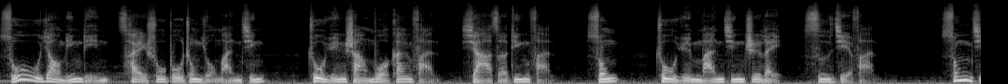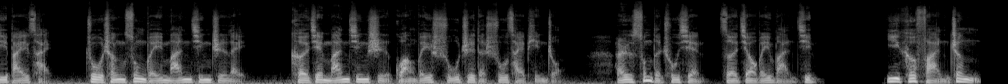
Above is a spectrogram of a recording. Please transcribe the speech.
俗物要明林菜书部中有蛮荆，著云上莫干反，下则丁反，松。著云蛮荆之类，丝芥反。松及白菜，著称松为蛮荆之类，可见蛮荆是广为熟知的蔬菜品种，而松的出现则较为晚近，亦可反证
